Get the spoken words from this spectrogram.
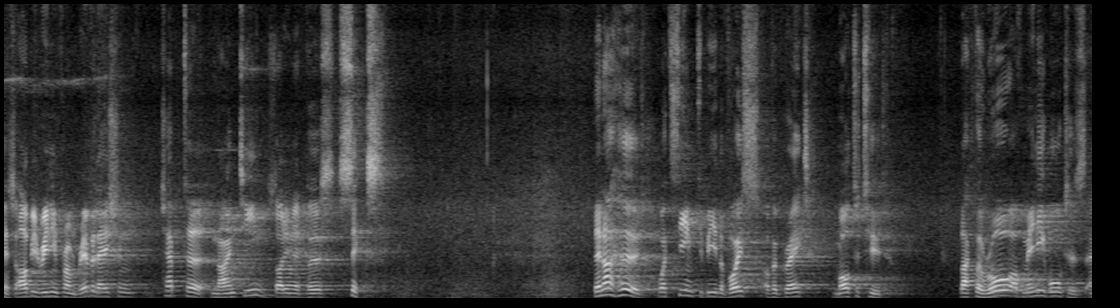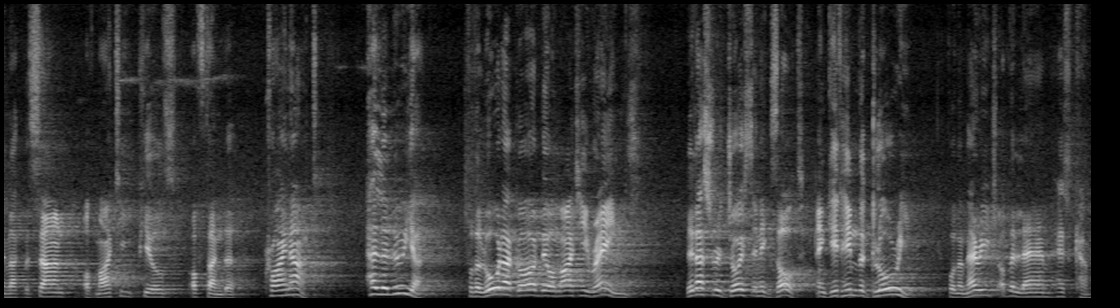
Okay, so I'll be reading from Revelation chapter 19, starting at verse 6. Then I heard what seemed to be the voice of a great multitude, like the roar of many waters and like the sound of mighty peals of thunder, crying out, Hallelujah! For the Lord our God, the Almighty, reigns. Let us rejoice and exult and give him the glory, for the marriage of the Lamb has come,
